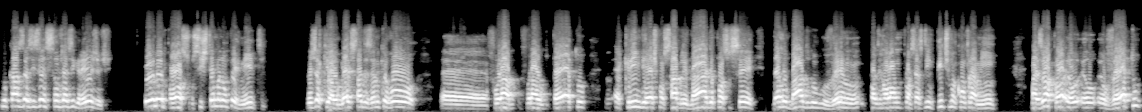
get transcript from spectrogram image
no caso das isenções das igrejas. Eu não posso, o sistema não permite. Veja aqui, ó, o Guedes está dizendo que eu vou é, furar, furar o teto, é crime de responsabilidade, eu posso ser derrubado do governo, pode rolar um processo de impeachment contra mim mas eu, eu, eu, eu, veto,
